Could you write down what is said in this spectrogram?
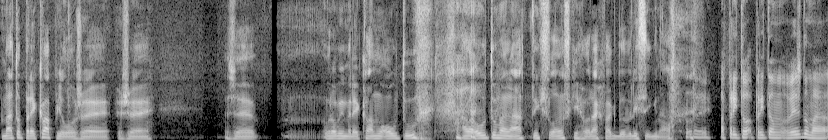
ma to prekvapilo, že, že, že urobím reklamu O2, ale O2 má na tých slovenských horách fakt dobrý signál. A pritom, pritom vieš, kto má e,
